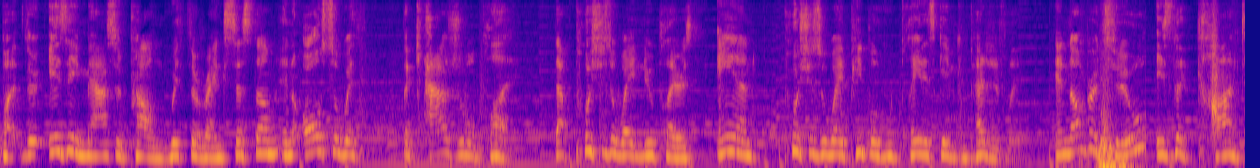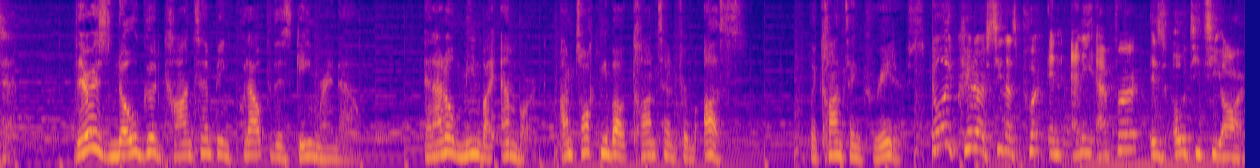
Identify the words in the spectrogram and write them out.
but there is a massive problem with the rank system and also with the casual play that pushes away new players and pushes away people who play this game competitively. And number two is the content. There is no good content being put out for this game right now. And I don't mean by Embark. I'm talking about content from us, the content creators. The only creator I've seen that's put in any effort is OTTR,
